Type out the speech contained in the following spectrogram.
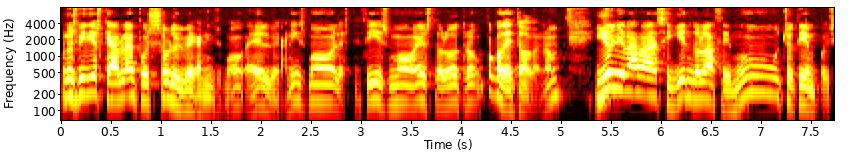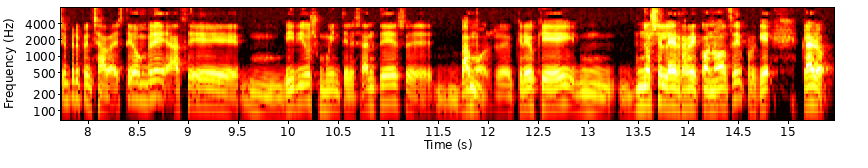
unos vídeos que hablan pues sobre el veganismo, el veganismo, el especismo, esto, lo otro, un poco de todo, ¿no? Y yo llevaba siguiéndolo hace mucho tiempo y siempre pensaba, este hombre hace mm, vídeos muy interesantes, vamos, creo que mm, no se le reconoce conoce, porque, claro,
